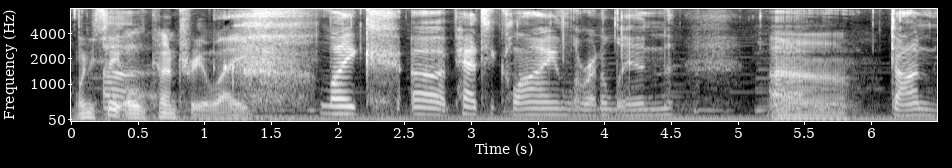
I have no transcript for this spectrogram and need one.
when you say old country like like uh, Patsy Cline, Loretta Lynn, um, Don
